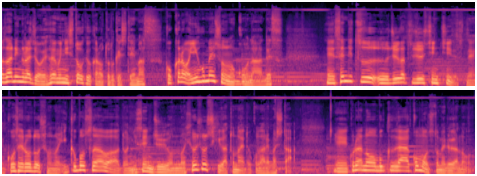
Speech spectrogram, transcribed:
ファザーリングラジオ FM 西東京からお届けしています。ここからはインフォメーションのコーナーです。えー、先日10月17日にですね厚生労働省のイクボスアワード2014の表彰式が都内で行われました。えー、これはあの僕が顧問を務めるあの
